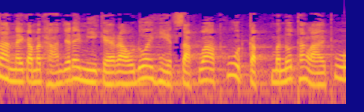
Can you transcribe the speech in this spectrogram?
ซ่านในกรรมฐานจะได้มีแก่เราด้วยเหตุสักว่าพูดกับมนุษย์ทั้งหลายผู้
